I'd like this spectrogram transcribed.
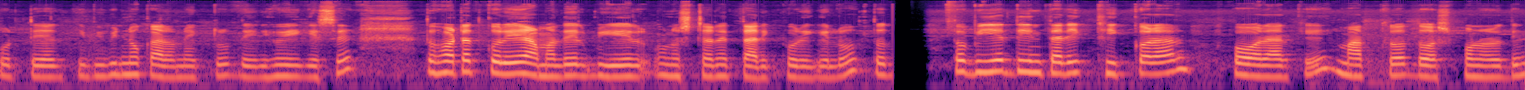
করতে আর কি বিভিন্ন কারণে একটু দেরি হয়ে গেছে। তো হঠাৎ করে আমাদের বিয়ের অনুষ্ঠানের তারিখ পড়ে গেল। তো তো বিয়ের দিন তারিখ ঠিক করার পর আর কি মাত্র দশ পনেরো দিন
